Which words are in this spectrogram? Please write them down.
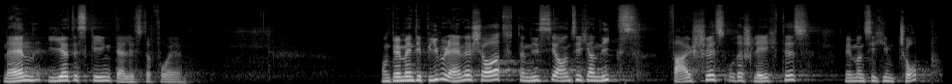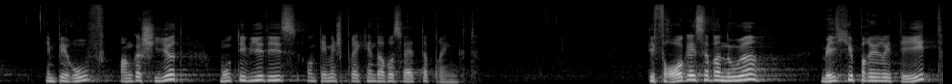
Nein, eher das Gegenteil ist der Fall. Und wenn man in die Bibel reinschaut, dann ist sie an sich an nichts Falsches oder Schlechtes, wenn man sich im Job, im Beruf engagiert, motiviert ist und dementsprechend auch was weiterbringt. Die Frage ist aber nur, welche Priorität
